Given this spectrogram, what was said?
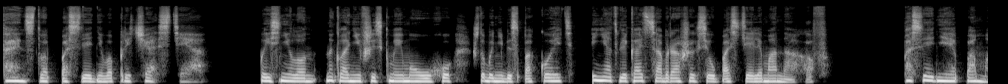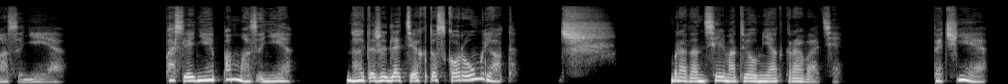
«Таинство последнего причастия», — пояснил он, наклонившись к моему уху, чтобы не беспокоить и не отвлекать собравшихся у постели монахов. «Последнее помазание». «Последнее помазание? Но это же для тех, кто скоро умрет». Тш. Брат Ансельм отвел меня от кровати. Точнее,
